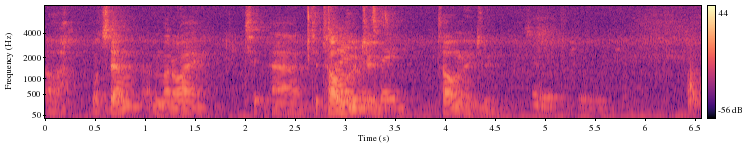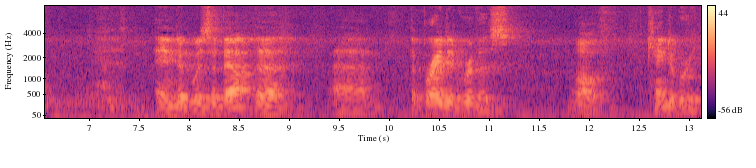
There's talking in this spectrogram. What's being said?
oh, what's our marae? Te, uh, Te Taumutu. Taumutu. And it was about the, um, the braided rivers of Canterbury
